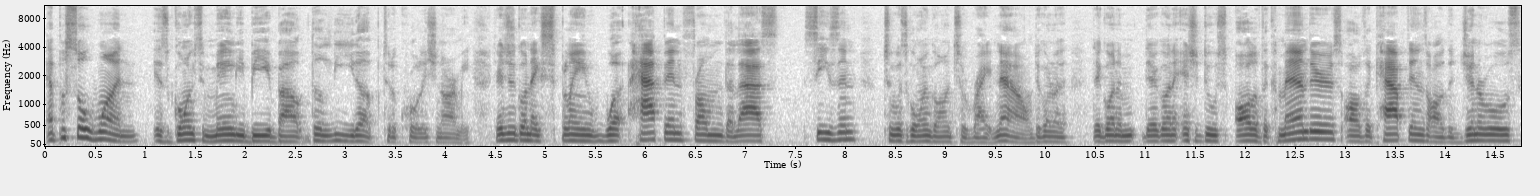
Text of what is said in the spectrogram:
episode one is going to mainly be about the lead up to the Correlation Army. They're just going to explain what happened from the last season to what's going on to right now. They're gonna they're gonna they're gonna introduce all of the commanders, all the captains, all the generals.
